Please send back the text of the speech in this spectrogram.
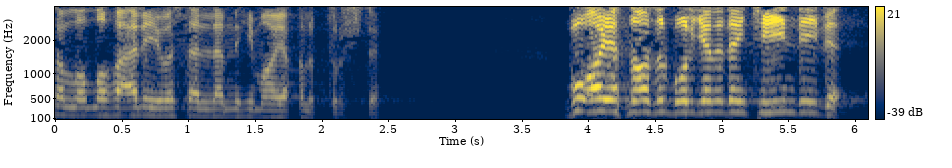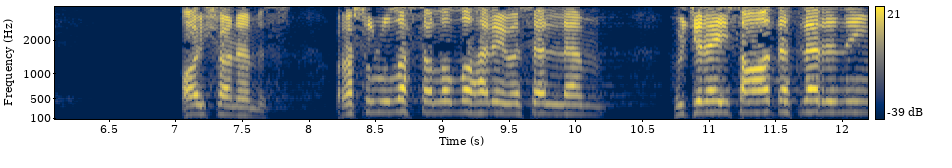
sollallohu alayhi vasallamni himoya qilib turishdi. Bu oyat nozil bo'lganidan keyin deydi oysha onamiz rasululloh sollallohu alayhi vasallam hujrai saodatlarining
